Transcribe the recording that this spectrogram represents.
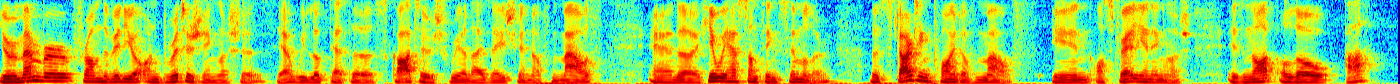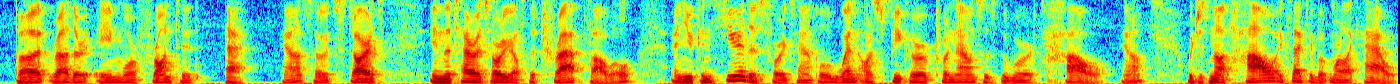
You remember from the video on British Englishes, yeah, we looked at the Scottish realization of mouth and uh, here we have something similar. The starting point of mouth in Australian English is not a low ah, but rather a more fronted eh. Yeah, so it starts in the territory of the trap vowel. And you can hear this, for example, when our speaker pronounces the word how, yeah, which is not how exactly, but more like how.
